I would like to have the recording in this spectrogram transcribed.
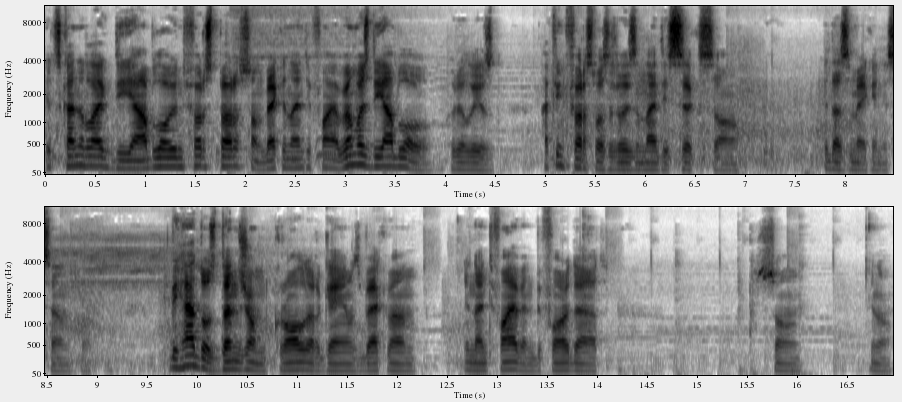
It's kind of like Diablo in first person, back in 95. When was Diablo released? I think first was released in 96, so... It doesn't make any sense. We had those dungeon crawler games back then, in 95 and before that. So, you know.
